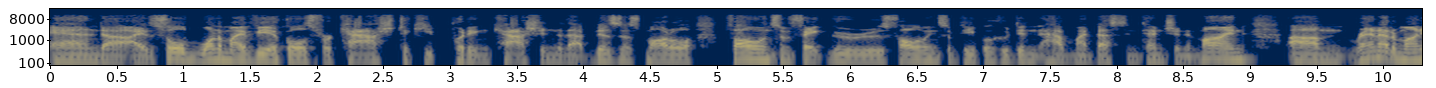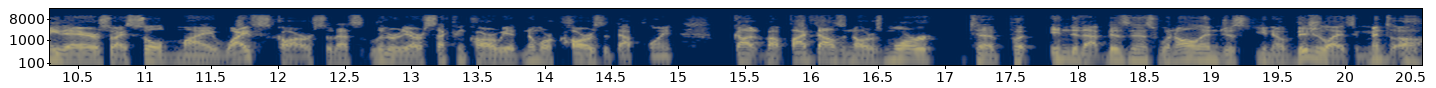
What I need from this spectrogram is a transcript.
And uh, I had sold one of my vehicles for cash to keep putting cash into that business model, following some fake gurus, following some people who didn't have my best intention in mind. Um, ran out of money there, so I sold my wife's car. So that's literally our second car. We had no more cars at that point got about $5,000 more to put into that business went all in just you know visualizing mental oh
